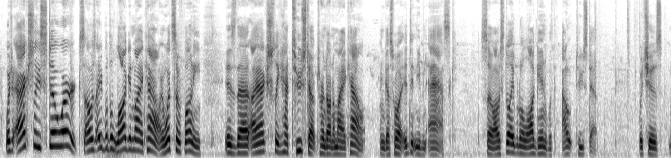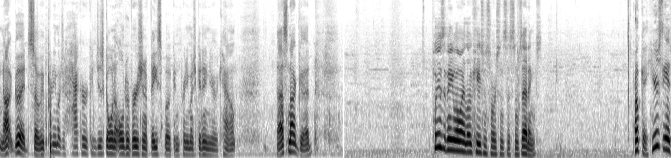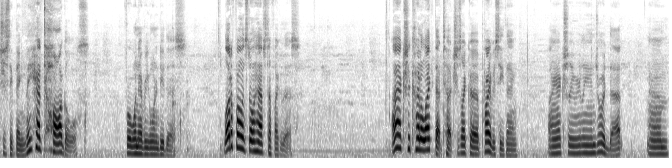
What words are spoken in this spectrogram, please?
which actually still works. I was able to log in my account. And what's so funny is that I actually had two-step turned on on my account. And guess what? It didn't even ask. So I was still able to log in without two-step, which is not good. So pretty much a hacker can just go on an older version of Facebook and pretty much get in your account. That's not good. Please enable my location source and system settings. Okay, here's the interesting thing. They have toggles for whenever you want to do this. A lot of phones don't have stuff like this. I actually kind of like that touch. It's like a privacy thing. I actually really enjoyed that. Um,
